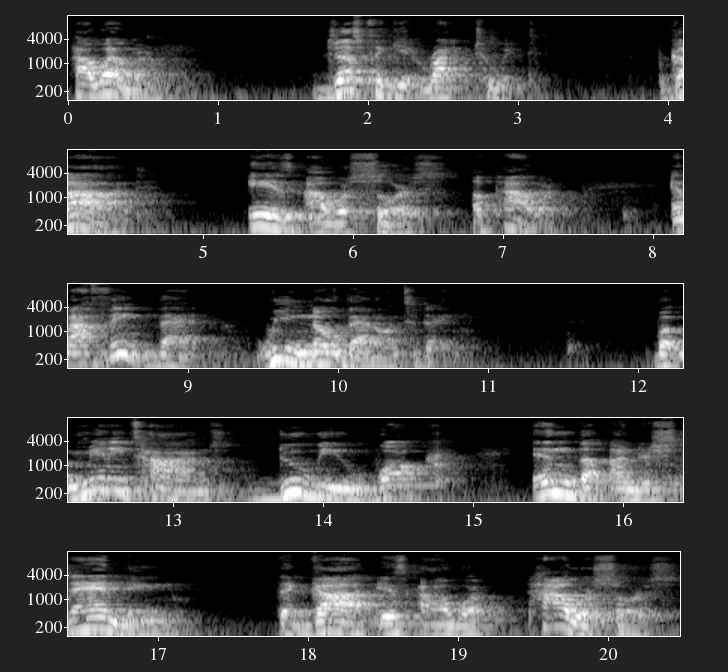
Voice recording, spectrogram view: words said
However, just to get right to it, God is our source of power. And I think that we know that on today. But many times do we walk in the understanding that God is our power source,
